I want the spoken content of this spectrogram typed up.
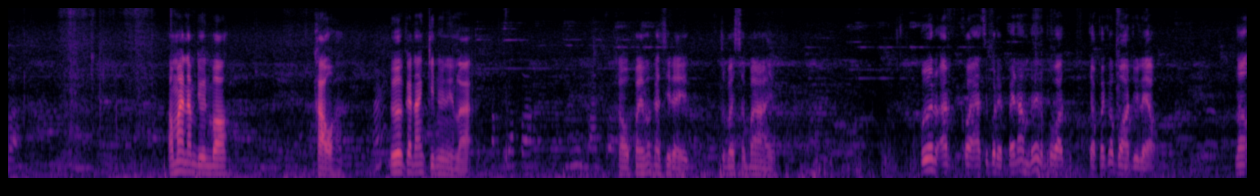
บ่เอามานำยืนบอข้าวฮะเออก็นั่งกินอยู่นี่ละครอบครัวก่อนอืมก่อนก่อนเข้าไปมันก็สิได้สบายสบายเพื่อนอาจคอยอาจสิบ่ได้ไปนำเด้อเพราะว่าจะไปก็บอดอยู่แล้วเนาะ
